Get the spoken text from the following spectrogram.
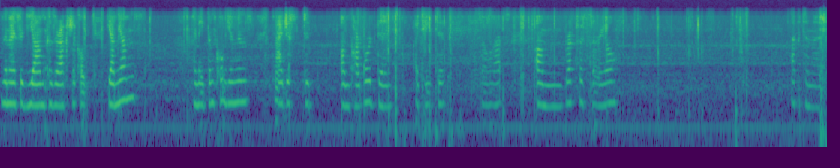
And then I said yum because they're actually called yum yums. I made them called yum yums. And I just did um cardboard. Then I taped it. So that's um breakfast cereal. I pretend that it's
